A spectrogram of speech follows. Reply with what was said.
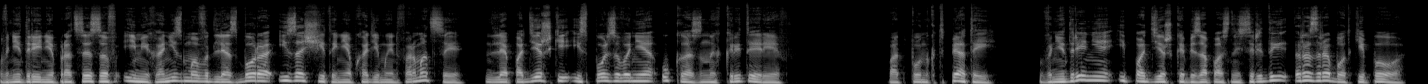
Внедрение процессов и механизмов для сбора и защиты необходимой информации для поддержки использования указанных критериев. Подпункт 5. Внедрение и поддержка безопасной среды разработки ПО.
